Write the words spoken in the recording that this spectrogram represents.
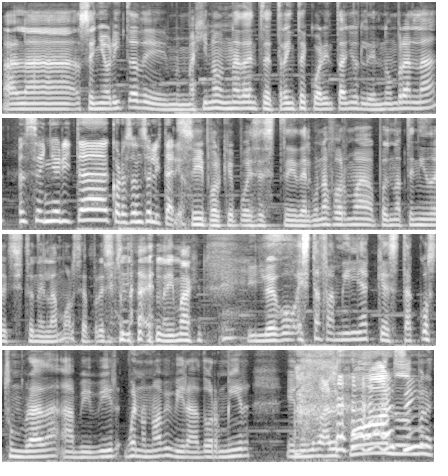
A la señorita de, me imagino, nada entre 30 y 40 años le nombran la... Señorita Corazón Solitario. Sí, porque pues este, de alguna forma pues no ha tenido éxito en el amor, se aprecia en, la, imagen. Y luego esta familia que está acostumbrada a vivir, bueno, no a vivir, a dormir en el balcón, hombre.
